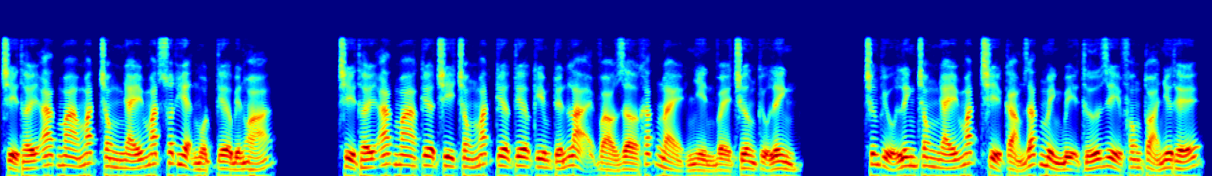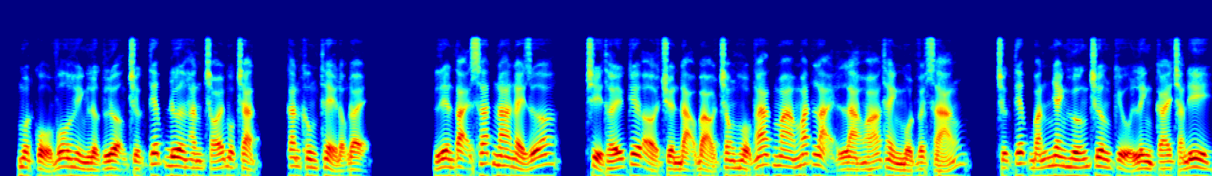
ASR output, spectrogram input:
chỉ thấy ác ma mắt trong nháy mắt xuất hiện một tia biến hóa. Chỉ thấy ác ma kia chi trong mắt kia tia kim tuyến lại vào giờ khắc này nhìn về Trương Cựu Linh. Trương Cựu Linh trong nháy mắt chỉ cảm giác mình bị thứ gì phong tỏa như thế, một cổ vô hình lực lượng trực tiếp đưa hắn trói buộc chặt, căn không thể động đậy. Liên tại sát na này giữa, chỉ thấy kia ở truyền đạo bảo trong hộp ác ma mắt lại là hóa thành một vệt sáng, trực tiếp bắn nhanh hướng Trương Cựu Linh cái chắn đi.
